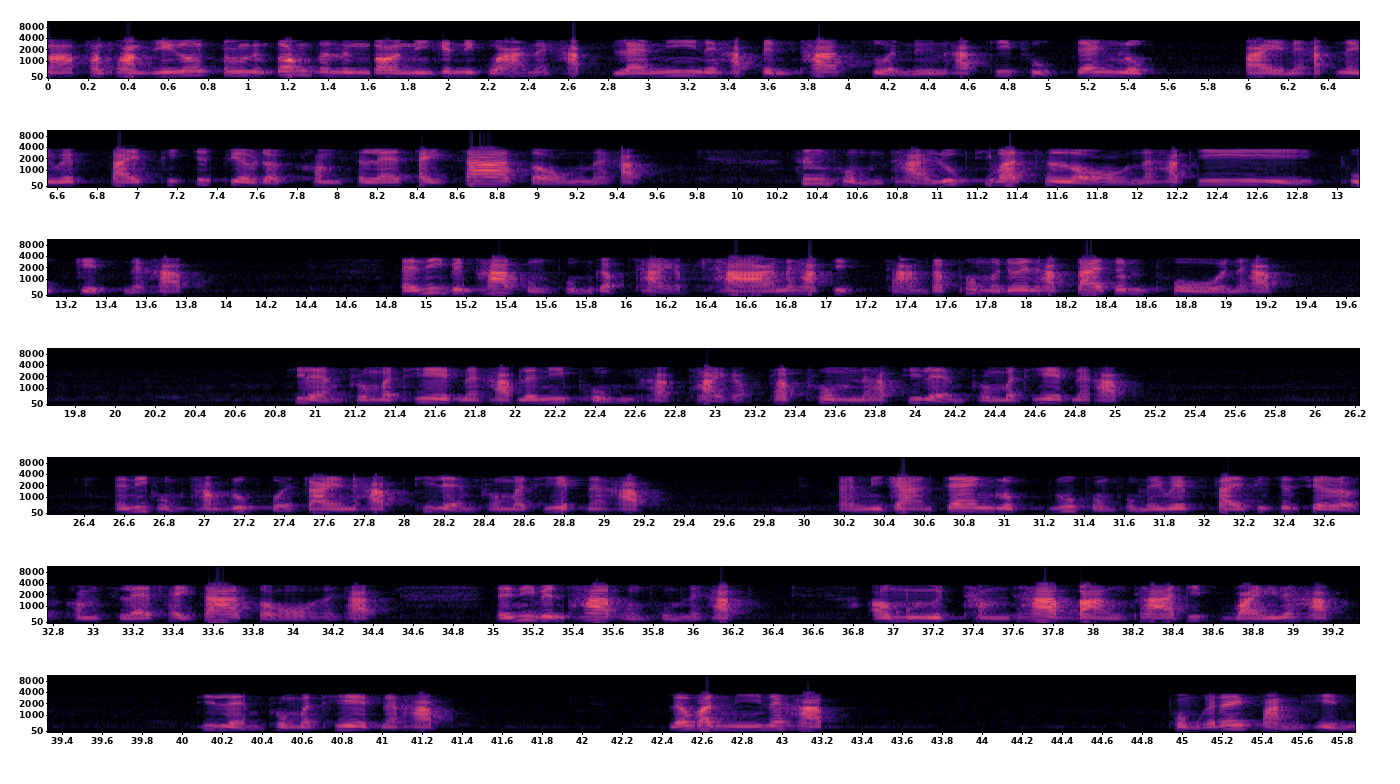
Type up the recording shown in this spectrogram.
มาฟังความจริงต้องต้องต้องตะลึงตอนนี้กันดีกว่านะครับ และนี่นะครับเป็นภาพส่วนหนึ่งนะครับที่ถูกแจ้งลบไปนะครับในเว็บไซต์ picturefield.com/taisa2 นะครับ ซึ่งผมถ่ายรูปที่วัดฉลองนะครับที่ภูเก็ตนะครับ และนี่เป็นภาพของผมกับถ่ายกับช้างนะครับ ติดฐานพระพรหมมาด้วยนะครับ ใต้ต้นโพนะครับ ที่แหลมพรหมเทพนะครับ และนี่ผมครับถ่ายกับพระพรหมนะครับ ที่แหลมพรหมเทพนะครับ และนี่ผมทำรูปหัวใจนะครับ ที่แหลมพรหมเทพนะครับ แต่มีการแจ้งลบรูปของผมในเว็บไซต์ pictureshare.com/thaisa2 นะครับ และนี่เป็นภาพของผมนะครับ เอามือทำท่าบังพระอาทิตย์ไว้นะครับ ที่แหลมพรหมเทพนะครับ แล้ววันนี้นะครับ ผมก็ได้ฝันเห็น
